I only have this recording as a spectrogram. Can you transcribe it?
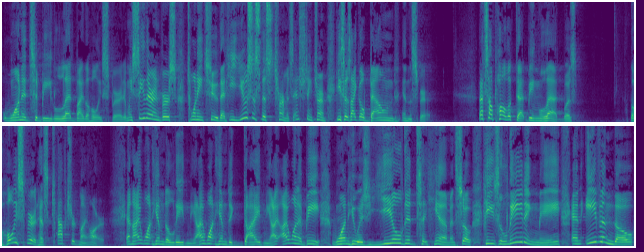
wanted to be led by the Holy Spirit. And we see there in verse 22 that he uses this term. It's an interesting term. He says, I go bound in the Spirit. That's how Paul looked at being led was the Holy Spirit has captured my heart. And I want him to lead me. I want him to guide me. I, I, want to be one who is yielded to him. And so he's leading me. And even though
